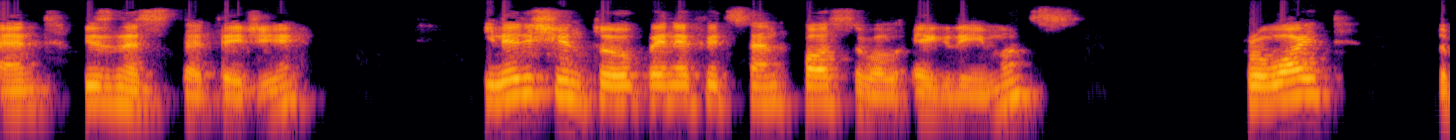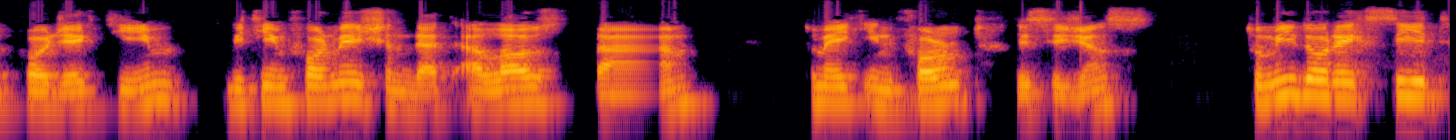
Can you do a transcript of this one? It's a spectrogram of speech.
and business strategy, in addition to benefits and possible agreements, provide the project team with information that allows them to make informed decisions to meet or exceed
